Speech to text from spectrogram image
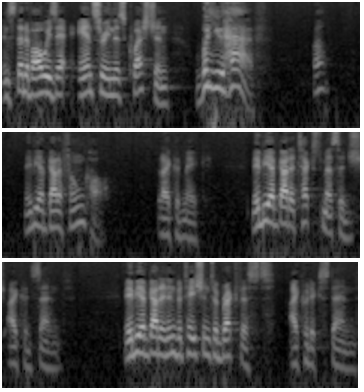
Instead of always a- answering this question, what do you have? Well, maybe I've got a phone call that I could make. Maybe I've got a text message I could send. Maybe I've got an invitation to breakfast I could extend.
